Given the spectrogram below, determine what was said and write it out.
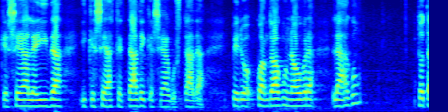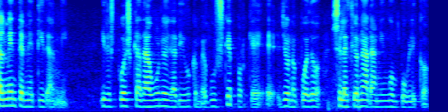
que sea leída y que sea aceptada y que sea gustada, pero cuando hago una obra la hago totalmente metida en mí. Y después cada uno, ya digo, que me busque porque eh, yo no puedo seleccionar a ningún público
